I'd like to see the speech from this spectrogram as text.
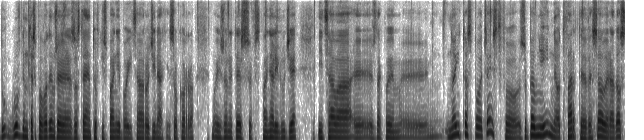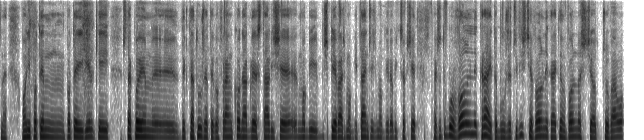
głównym też powodem, że zostałem tu w Hiszpanii, bo i cała rodzina Socorro, mojej żony też wspaniali ludzie i cała, y, że tak powiem, y, no i to społeczeństwo zupełnie inne, otwarte, wesołe, radosne. Oni po tym, po tej wielkiej, że tak powiem, y, dyktaturze tego Franco nagle stali się, mogli śpiewać, mogli tańczyć, mogli robić co chcieli. Także to był wolny kraj, to był rzeczywiście wolny kraj, tę wolność się odczuwało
